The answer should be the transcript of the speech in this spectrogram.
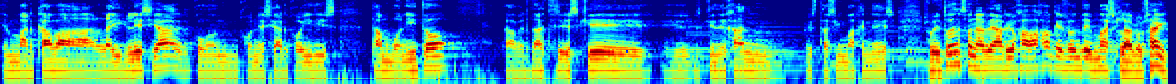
enmarcaba la iglesia con, con ese arco iris tan bonito, La verdad es que, eh, es que dejan estas imágenes, sobre todo en zonas de la Rioja Baja, que es donde más claros hay.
